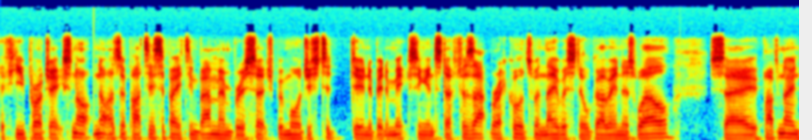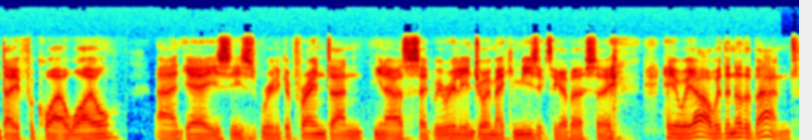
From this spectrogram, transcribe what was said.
a few projects, not not as a participating band member as such, but more just to doing a bit of mixing and stuff for Zap Records when they were still going as well. So I've known Dave for quite a while, and yeah, he's he's a really good friend, and you know, as I said, we really enjoy making music together. So here we are with another band.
